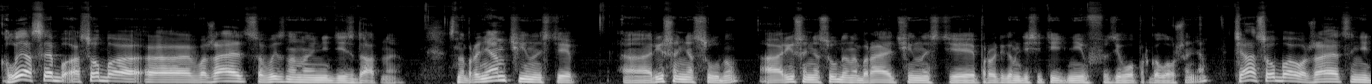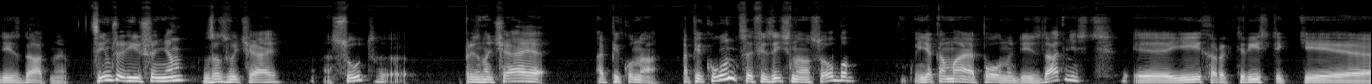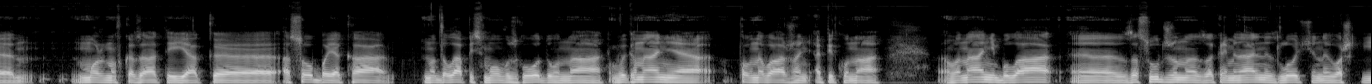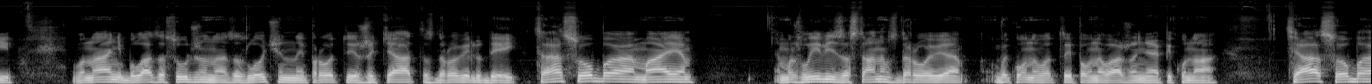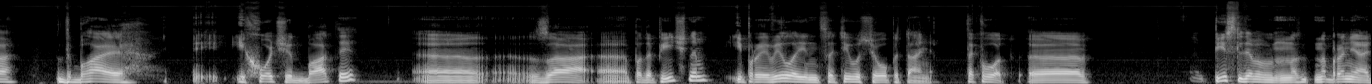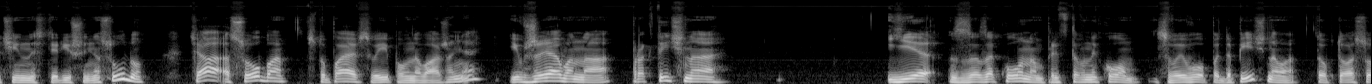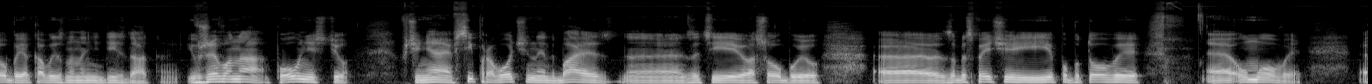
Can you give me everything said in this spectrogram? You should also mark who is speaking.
Speaker 1: Коли особа е, вважається визнаною недієздатною, з набранням чинності е, рішення суду, а рішення суду набирає чинності протягом 10 днів з його проголошення, ця особа вважається недієздатною. Цим же рішенням зазвичай суд е, призначає опікуна. Опікун це фізична особа, яка має повну дієздатність. Е, Її характеристики можна вказати як е, особа, яка надала письмову згоду на виконання повноважень опікуна. Вона не була е, засуджена за кримінальні злочини важкі. Вона не була засуджена за злочини проти життя та здоров'я людей. Ця особа має можливість за станом здоров'я виконувати повноваження опікуна. Ця особа дбає і- хоче дбати е, за е, подопічним і проявила ініціативу з цього питання. Так от, е, після набрання чинності рішення суду, ця особа вступає в свої повноваження, і вже вона практично є за законом представником свого підопічного, тобто особи, яка визнана недієздатною, і вже вона повністю вчиняє всі правочини, дбає е, за цією особою, е, забезпечує її побутові е, умови,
